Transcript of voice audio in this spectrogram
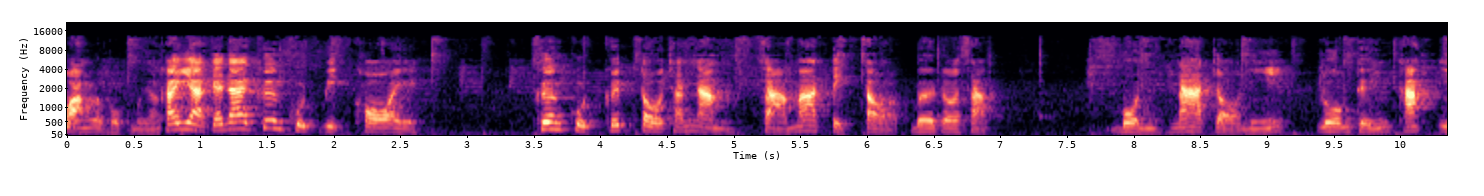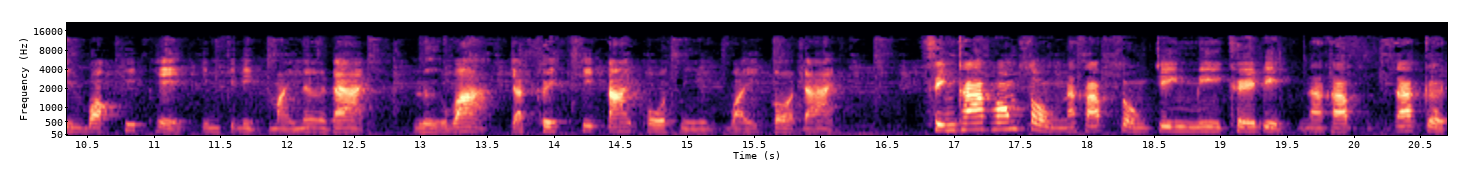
วางระบบเหมือง ใครอยากจะได้เครื่องขุดบิตคอย เครื่องขุดคริปโตชั้นนำสามารถติดต่อเบอร์โทรศัพท์ บนหน้าจอนี้ รวมถึงทักอินบ็อกที่เพจ Infinite Miner ได้ หรือว่าจะคลิกที่ใต้โพสต์นี้ไว้ก็ได้ สินค้าพร้อมส่งนะครับ ส่งจริงมีเครดิตนะครับ ถ้าเกิด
